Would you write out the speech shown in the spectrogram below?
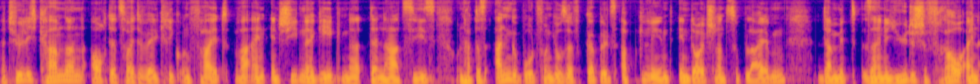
Natürlich kam dann auch der Zweite Weltkrieg und Veit war ein entschiedener Gegner der Nazis und hat das Angebot von Josef Goebbels abgelehnt, in Deutschland zu bleiben, damit seine jüdische Frau einen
